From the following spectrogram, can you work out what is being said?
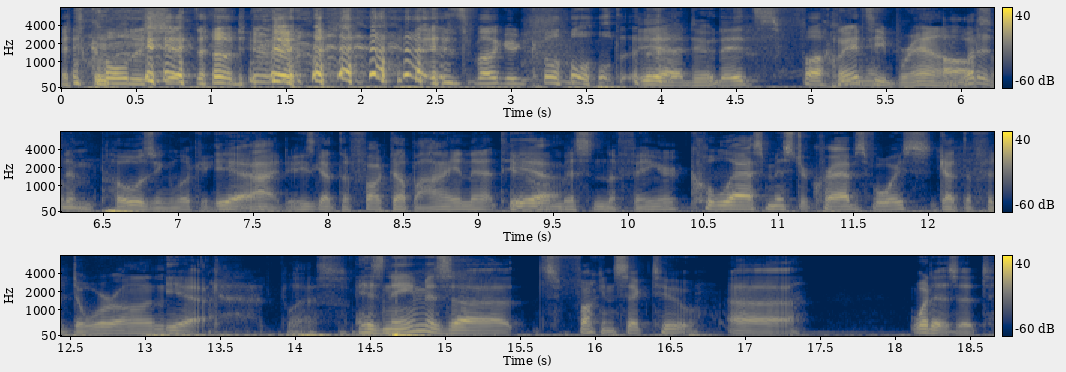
It's cold as shit though, dude. it's fucking cold. Yeah, dude, it's fucking Clancy Brown, what an awesome. imposing looking Yeah. guy, dude. He's got the fucked up eye in that too, Yeah. missing the finger. cool ass Mr. Krabs voice. Got the fedora on. Yeah. God bless. His name is uh it's fucking sick too. Uh what is it?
